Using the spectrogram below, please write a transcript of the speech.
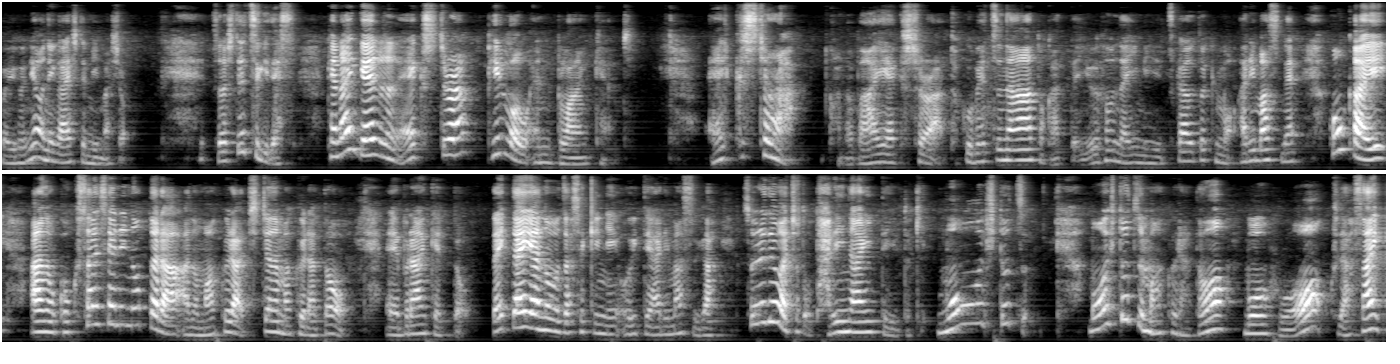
こういうふうにお願いしてみましょう。そして次です。Can I get an extra pillow and blanket? extra この場合エクストラ、特別なとかっていう風な意味に使う時もありますね。今回、あの、国際線に乗ったら、あの、枕、ちっちゃな枕と、えー、ブランケット、大体あの、座席に置いてありますが、それではちょっと足りないっていう時、もう一つ、もう一つ枕と毛布をください。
